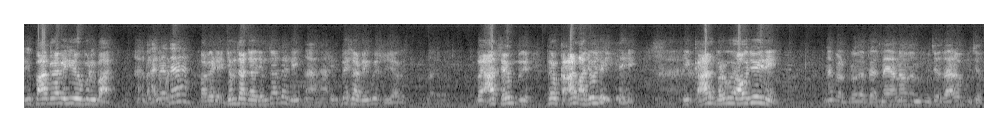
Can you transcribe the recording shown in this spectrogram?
એ કલાક બેસી રહેવું પડ્યું બહાર? જમતા હતા જમતા હતા ને. બેસા બેસું જાવ બરાબર. ભાઈ આ સંયોગ પેલો કાળ બાજુ હા. એ કાર્ડ ભરવો આવવો જોઈએ ને. ના પણ પ્રશ્ન આનો પૂછ્યો સારો પૂછ્યો.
